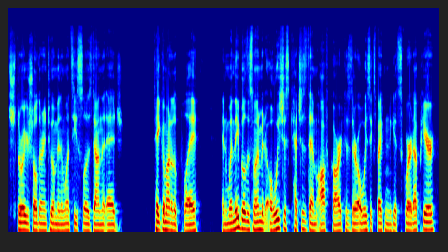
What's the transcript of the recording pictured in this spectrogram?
Just throw your shoulder into him, and then once he slows down that edge, take him out of the play. And when they build this momentum, it always just catches them off guard because they're always expecting to get squared up here.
